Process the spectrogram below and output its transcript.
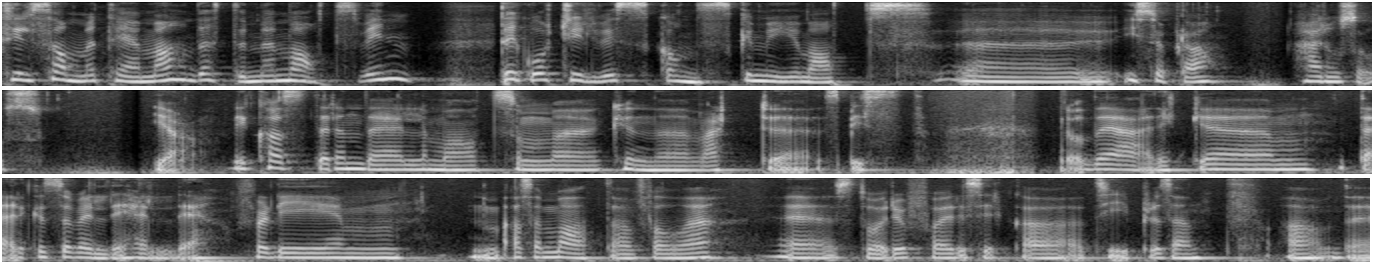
til samme tema, dette med matsvinn. Det går tydeligvis ganske mye mat uh, i søpla her hos oss. Ja, vi kaster en del mat som uh, kunne vært uh, spist. Og det er, ikke, det er ikke, så veldig heldig, fordi mm, altså matavfallet eh, står jo for ca. 10 av det,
